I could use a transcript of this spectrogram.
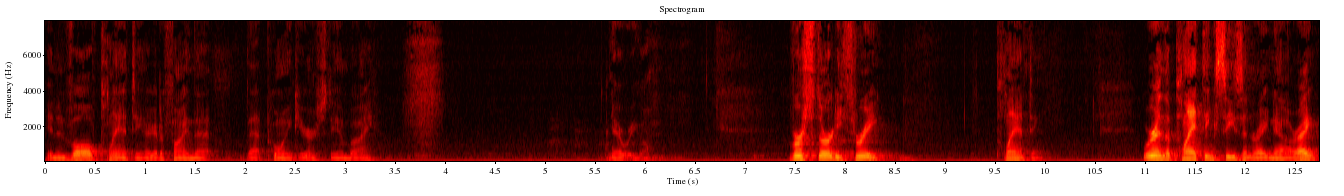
It involved planting. I got to find that, that point here. Stand by. There we go. Verse 33 planting. We're in the planting season right now, right?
